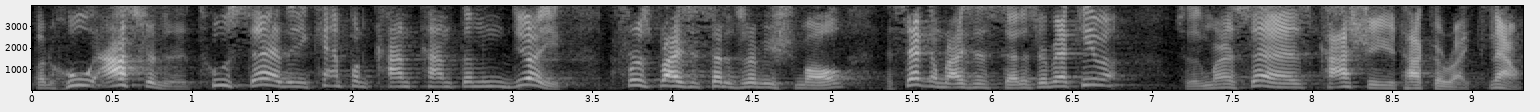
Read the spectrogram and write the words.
But who answered it? Who said that you can't put kan kantam in dyoy? The first Bryce said it's Rabbi Shmuel. The second Bryce said it's Rabbi Akiva. So the Gemara says kasha yitaka right. Now,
